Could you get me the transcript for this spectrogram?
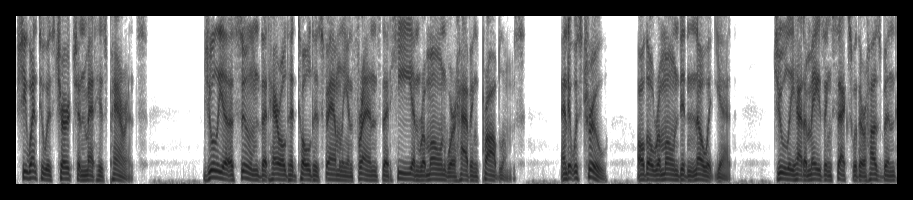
she went to his church and met his parents. Julia assumed that Harold had told his family and friends that he and Ramon were having problems. And it was true, although Ramon didn't know it yet. Julie had amazing sex with her husband,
